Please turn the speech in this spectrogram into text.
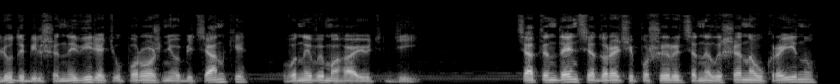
Люди більше не вірять у порожні обіцянки, вони вимагають дій. Ця тенденція, до речі, пошириться не лише на Україну,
